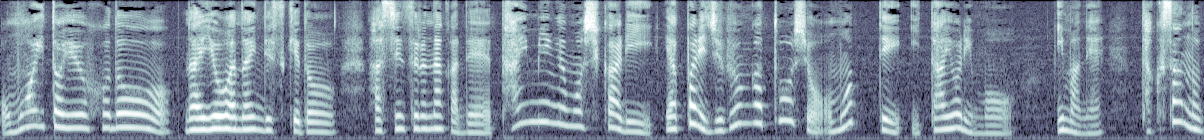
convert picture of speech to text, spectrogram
思いというほど内容はないんですけど発信する中でタイミングもしっかりやっぱり自分が当初思っていたよりも今ねたくさんの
